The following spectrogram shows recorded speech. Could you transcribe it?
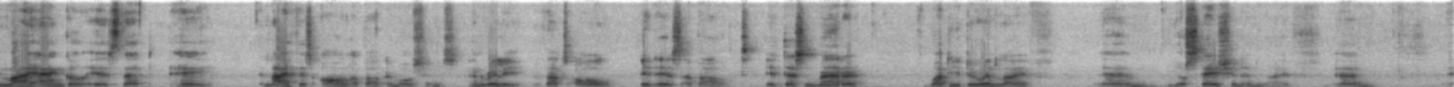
my angle is that, hey, life is all about emotions, and really that's all it is about. It doesn't matter what you do in life, um, your station in life, um, uh,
